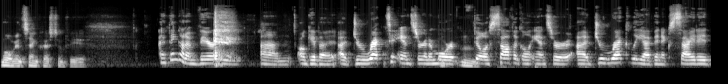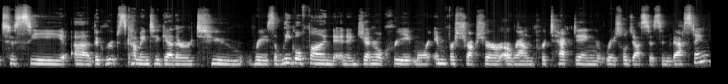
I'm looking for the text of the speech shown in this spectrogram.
Morgan, same question for you. I think on a very, um, I'll give a, a, direct answer and a more mm. philosophical answer. Uh, directly, I've been excited to see uh, the groups coming together to raise a legal fund and, in general, create more infrastructure around protecting racial justice investing.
